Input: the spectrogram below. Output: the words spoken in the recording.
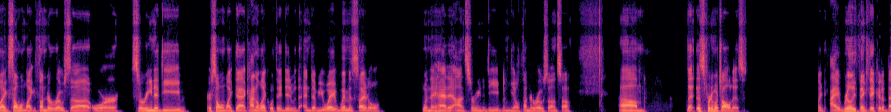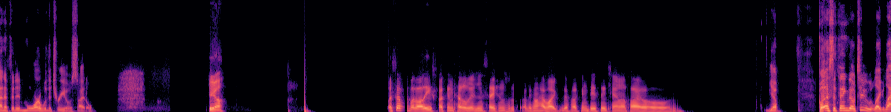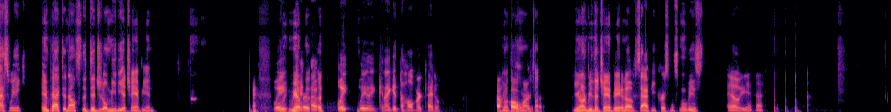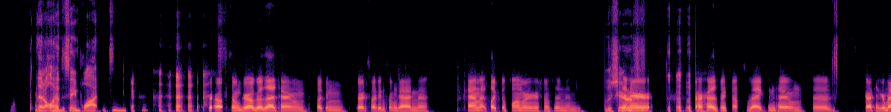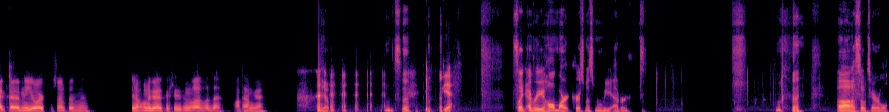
like someone like Thunder Rosa or Serena Deeb or someone like that, kind of like what they did with the NWA women's title when they had it on Serena Deeb and you know Thunder Rosa and stuff. Um, that, that's pretty much all it is. Like I really think they could have benefited more with a trios title. Yeah. What's up with all these fucking television stations? when- Are they gonna have like the fucking Disney Channel title? Yep. But that's the thing though too. Like last week, Impact announced the digital media champion. Wait. we, we have can- a, I- a wait. Wait. Wait. Can I get the Hallmark title? You want the whole my? You want to be the champion of sappy Christmas movies Hell yeah. That all have the same plot? girl, some girl goes out of town, fucking starts fucking some guy in the town that's like the plumber or something, and The sheriff. her her husband comes back in town to try to take her back to New York or something, and she don't want to go because she's in love with the small town guy. It's, uh, yes. it's like every Hallmark Christmas movie ever. oh, so terrible.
